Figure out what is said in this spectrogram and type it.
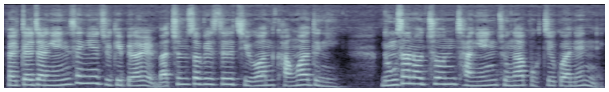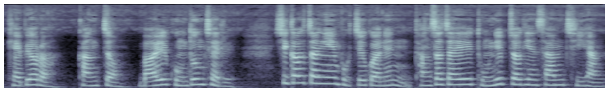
발달장애인 생애주기별 맞춤 서비스 지원 강화 등이 농산어촌 장애인 종합복지관은 개별화, 강점, 마을 공동체를 시각장애인 복지관은 당사자의 독립적인 삶 지향,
